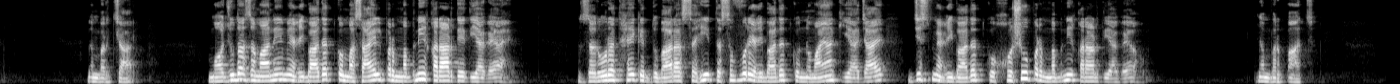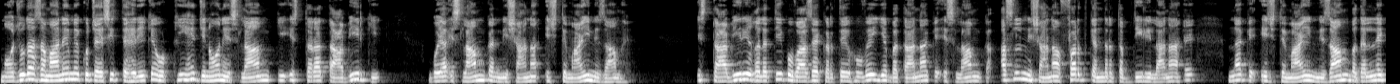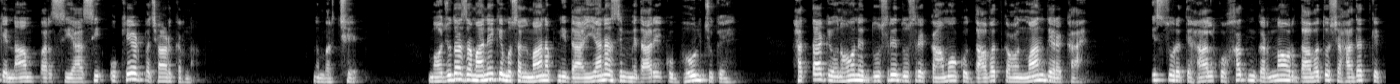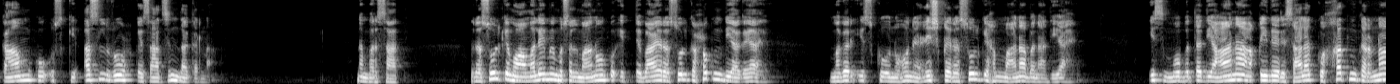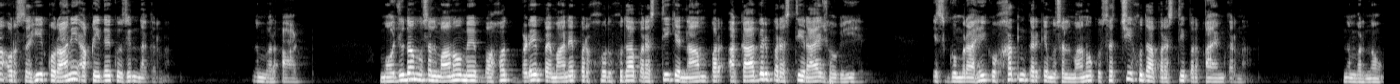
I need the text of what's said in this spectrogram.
نمبر چار، موجودہ زمانے میں عبادت کو مسائل پر مبنی قرار دے دیا گیا ہے۔ ضرورت ہے کہ دوبارہ صحیح تصور عبادت کو نمایاں کیا جائے، جس میں عبادت کو خوشو پر مبنی قرار دیا گیا ہو۔ نمبر پانچ، موجودہ زمانے میں کچھ ایسی تحریکیں اٹھی ہیں جنہوں نے اسلام کی اس طرح تعبیر کی۔ گویا اسلام کا نشانہ اجتماعی نظام ہے۔ اس تعبیری غلطی کو واضح کرتے ہوئے یہ بتانا کہ اسلام کا اصل نشانہ فرد کے اندر تبدیلی لانا ہے نہ کہ اجتماعی نظام بدلنے کے نام پر سیاسی اکھیڑ پچھاڑ کرنا۔ نمبر چھ۔ موجودہ زمانے کے مسلمان اپنی دائیانہ ذمہ داری کو بھول چکے ہیں، حتیٰ کہ انہوں نے دوسرے دوسرے کاموں کو دعوت کا عنوان دے رکھا ہے۔ اس صورتحال کو ختم کرنا اور دعوت و شہادت کے کام کو اس کی اصل روح کے ساتھ زندہ کرنا۔ نمبر سات۔ رسول کے معاملے میں مسلمانوں کو اتباع رسول کا حکم دیا گیا ہے، مگر اس کو انہوں نے عشق رسول کے ہم معنی بنا دیا ہے۔ اس مبتدعانہ عقید رسالت کو ختم کرنا اور صحیح قرآن عقیدے کو زندہ کرنا۔ نمبر آٹھ۔ موجودہ مسلمانوں میں بہت بڑے پیمانے پر خود خدا پرستی کے نام پر اکابر پرستی رائج ہو گئی ہے۔ اس گمراہی کو ختم کر کے مسلمانوں کو سچی خدا پرستی پر قائم کرنا۔ نمبر نو۔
